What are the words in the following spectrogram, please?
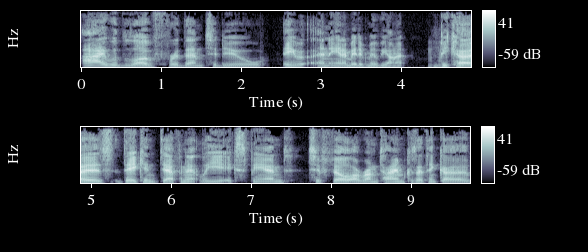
I would love for them to do a an animated movie on it. Mm-hmm. because they can definitely expand to fill a runtime because I think uh,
